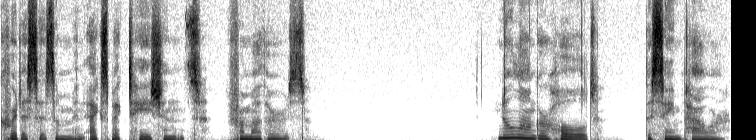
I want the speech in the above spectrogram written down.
criticism and expectations from others no longer hold the same power.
